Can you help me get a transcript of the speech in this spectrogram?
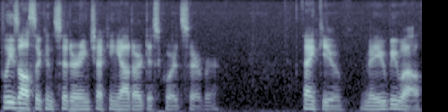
please also considering checking out our Discord server. Thank you. May you be well.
